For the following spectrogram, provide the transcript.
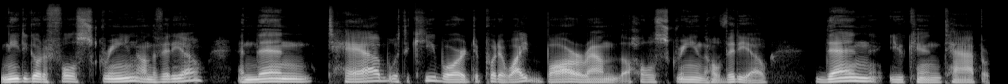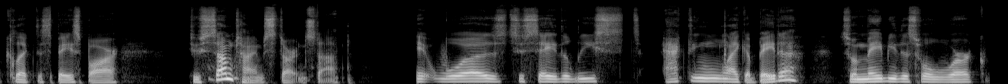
You need to go to full screen on the video and then tab with the keyboard to put a white bar around the whole screen, the whole video. Then you can tap or click the space bar to sometimes start and stop it was, to say the least, acting like a beta. So maybe this will work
